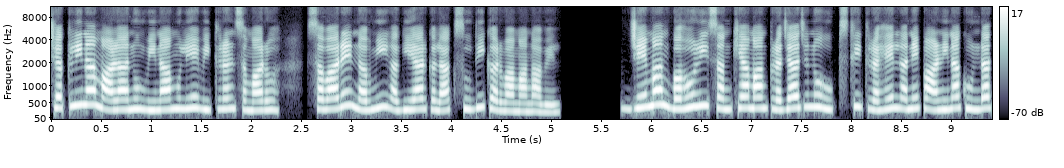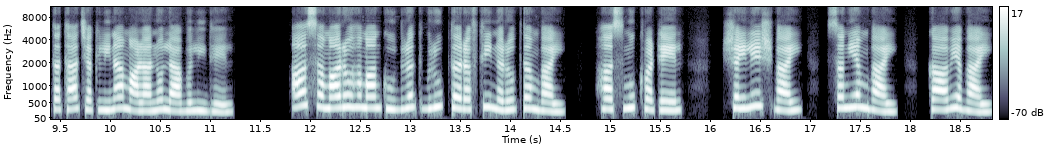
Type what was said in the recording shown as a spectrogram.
ચકલીના માળાનું વિનામૂલ્યે વિતરણ સમારોહ સવારે નવમી અગિયાર કલાક સુધી કરવામાં આવેલ. જેમાં બહોળી સંખ્યામાં પ્રજાજનો ઉપસ્થિત રહેલ અને પાણીના કુંડા તથા ચકલીના માળાનો લાભ લીધેલ. આ સમારોહમાં કુદરત ગ્રુપ તરફથી નરોત્તમભાઈ, હસમુખ પટેલ, શૈલેષભાઈ, સંયમભાઈ, કાવ્યભાઈ,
